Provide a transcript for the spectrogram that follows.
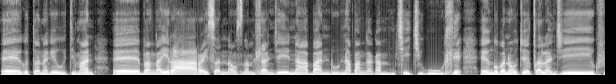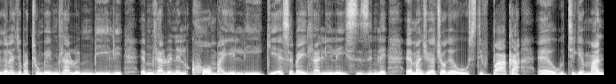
eh kodwa na ke uthi man eh bangayirara iSundowns namhlanje nabantu nabangakamcheji kuhle. Eh, ngoba na uthi uyacala nje kufikela nje bathumbe imidlalo emibili emidlalweni elikhomba yeleague esebayidlalile isizini le. Eh, manje uyatsho ke uSteve Barker eh, ukuthi ke man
